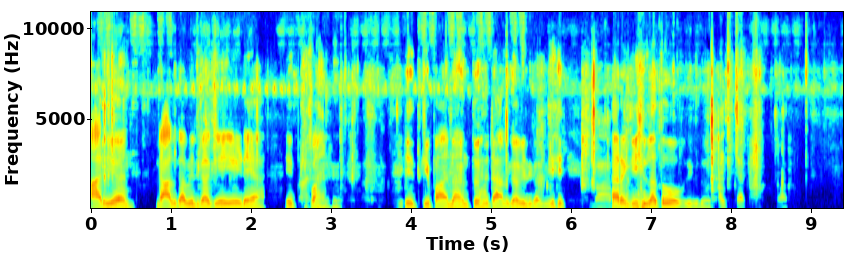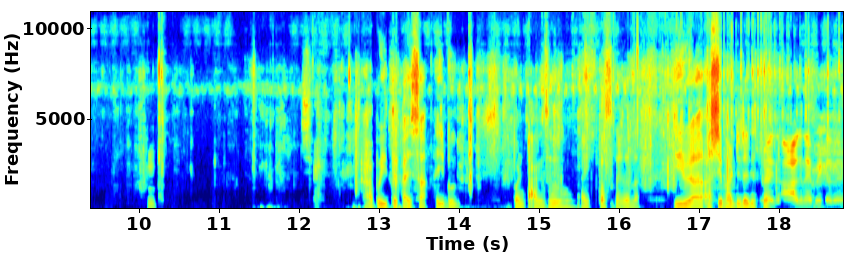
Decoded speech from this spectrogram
आर्यन डालगा बिलगा घे येड्या. इतकी पानं इतकी पानं आणतो डालगा बिलगा घे. अरे गेला तो तिकडं हा बघ इथं काय सा आई बघ. पण टाक जाऊ ऐकतास का त्याला ही अ- अशी फाटी लगेच आग नाही पेटत आहे.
